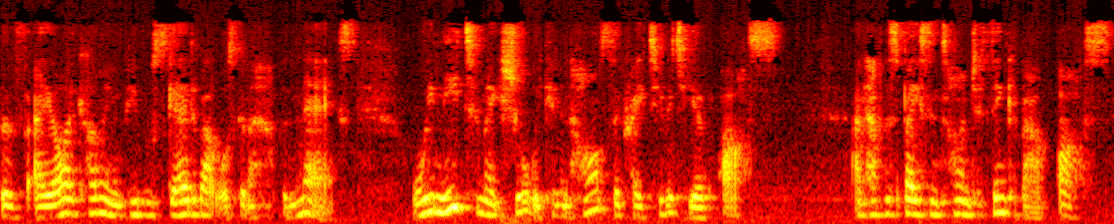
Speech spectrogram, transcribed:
of AI coming and people scared about what's going to happen next, we need to make sure we can enhance the creativity of us and have the space and time to think about us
